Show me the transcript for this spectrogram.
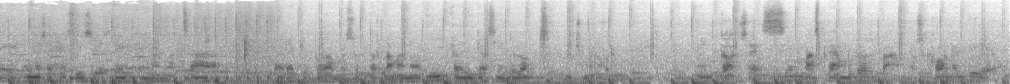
eh, unos ejercicios de mano alzada para que podamos soltar la mano y ir haciéndolo mucho mejor. Entonces, sin más preámbulos, vamos con el video.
